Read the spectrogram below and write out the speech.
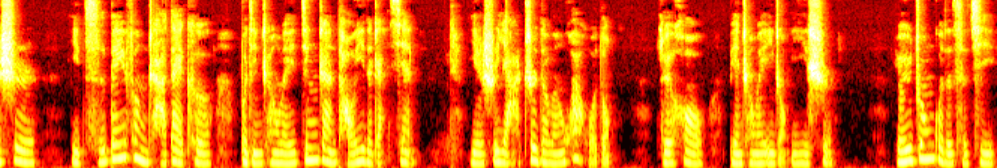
是，以瓷杯奉茶待客，不仅成为精湛陶艺的展现，也是雅致的文化活动。最后，便成为一种仪式。由于中国的瓷器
